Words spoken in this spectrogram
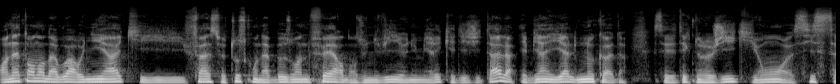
en attendant d'avoir une IA qui fasse tout ce qu'on a besoin de faire dans une vie numérique et digitale, eh bien, il y a le no-code. C'est des technologies qui ont 6-7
